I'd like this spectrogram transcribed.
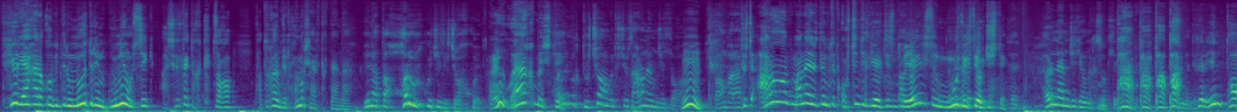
Тэгэхээр яхаарахгүй бид нар өнөөдөр энэ гүний усыг ашигладаг тогтолцоогоо тодорхой хэмжээнд хумх шаардлагатай байна. Энэ одоо 20 хүрхгүй жил гэж байгаа байхгүй юу? Аа байрхан байна шүү дээ. 2040 онд 40-оос 18 жил байгаа. Мм. Дон гараад Тэр чинь 10 онд манай эрдэмтэд 30 жил гэлжсэн тоо яг л мөр зэрэгтэй явж шүү дээ. 28 жилийн өмнөх асуудлыг Па па па па. Тэгэхээр энэ тоо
